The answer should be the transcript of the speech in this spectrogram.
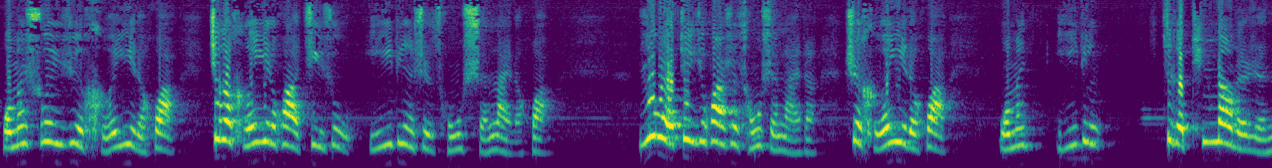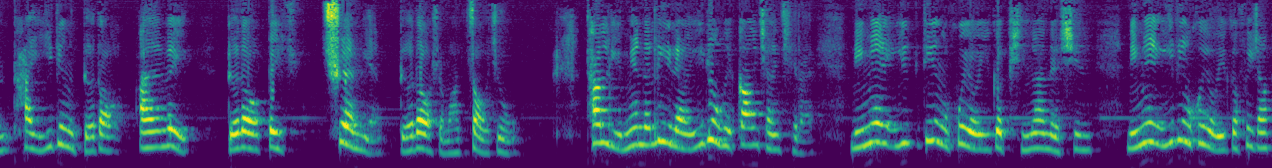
我们说一句合意的话，这个合意的话，记住一定是从神来的话。如果这句话是从神来的，是合意的话，我们一定这个听到的人，他一定得到安慰，得到被劝勉，得到什么造就，它里面的力量一定会刚强起来，里面一定会有一个平安的心。里面一定会有一个非常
